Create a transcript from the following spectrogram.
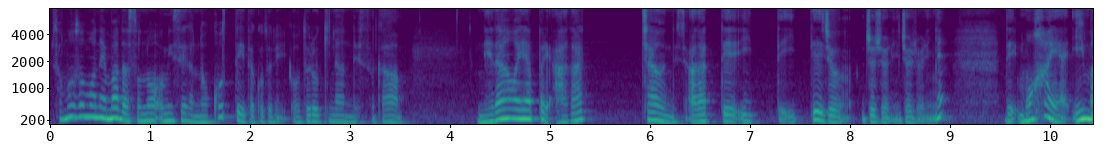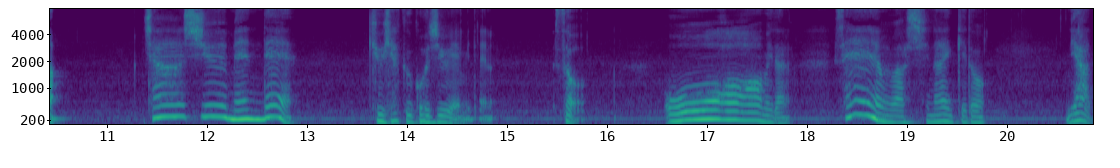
そもそもねまだそのお店が残っていたことに驚きなんですが値段はやっぱり上がっちゃうんです上がっていっていって徐々に徐々にね。でもはや今チャーシュー麺で950円みたいな。そう。おーみたいな。1000円はしないけどいや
